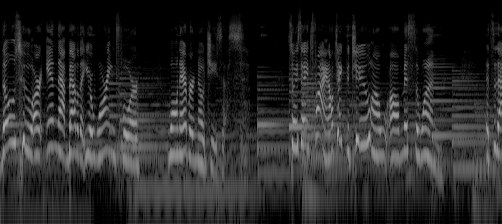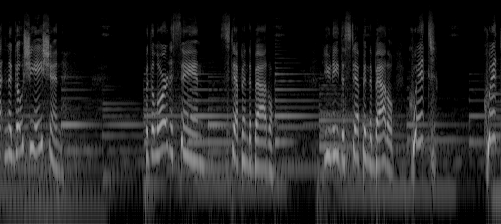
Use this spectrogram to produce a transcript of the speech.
those who are in that battle that you're warring for won't ever know Jesus." So he's saying, it's "Fine, I'll take the two, I'll I'll miss the one." It's that negotiation. But the Lord is saying, "Step into battle." You need to step into battle. Quit quit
